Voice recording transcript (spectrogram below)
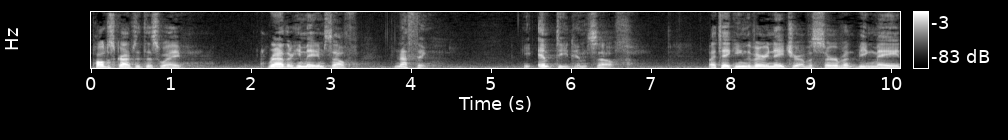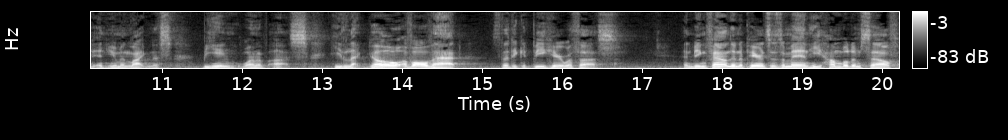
Paul describes it this way Rather, he made himself nothing, he emptied himself by taking the very nature of a servant, being made in human likeness, being one of us. He let go of all that so that he could be here with us. And being found in appearance as a man, he humbled himself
